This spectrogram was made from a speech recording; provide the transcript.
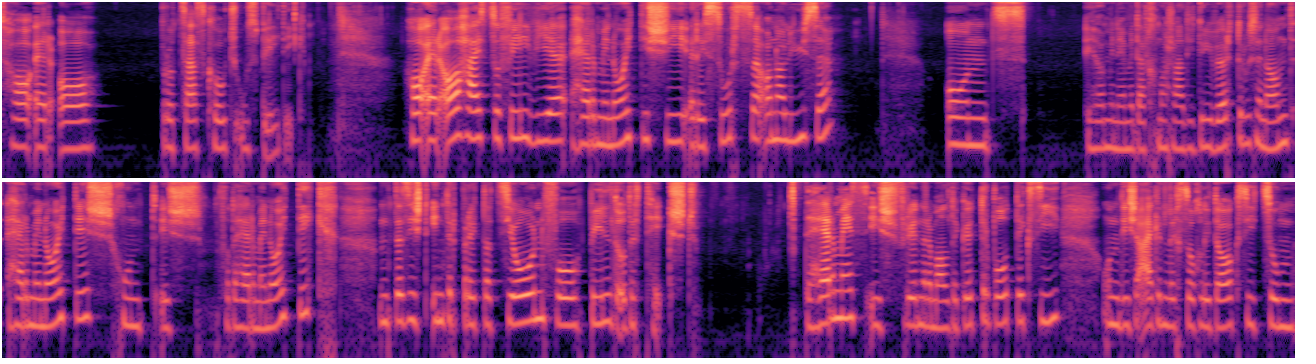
die HRA-Prozesscoach-Ausbildung? HRA heißt so viel wie hermeneutische Ressourcenanalyse. Und ja, wir nehmen einfach mal schnell die drei Wörter auseinander. Hermeneutisch kommt, ist von der Hermeneutik und das ist die Interpretation von Bild oder Text. Der Hermes ist früher einmal der Götterbote und ist eigentlich so ein da gewesen, um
